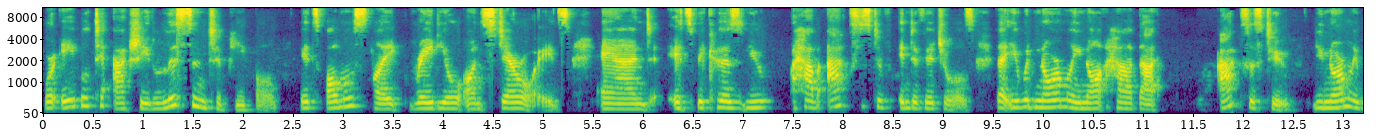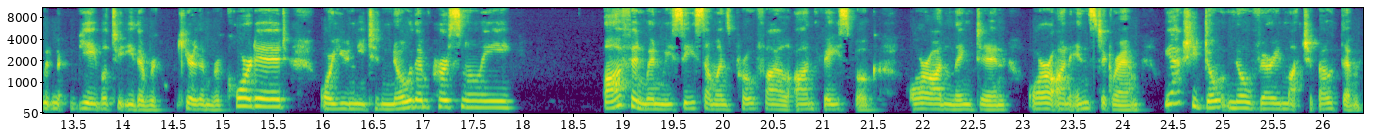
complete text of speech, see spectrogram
we're able to actually listen to people. It's almost like radio on steroids. And it's because you have access to individuals that you would normally not have that access to. You normally wouldn't be able to either hear them recorded or you need to know them personally. Often, when we see someone's profile on Facebook or on LinkedIn or on Instagram, we actually don't know very much about them.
